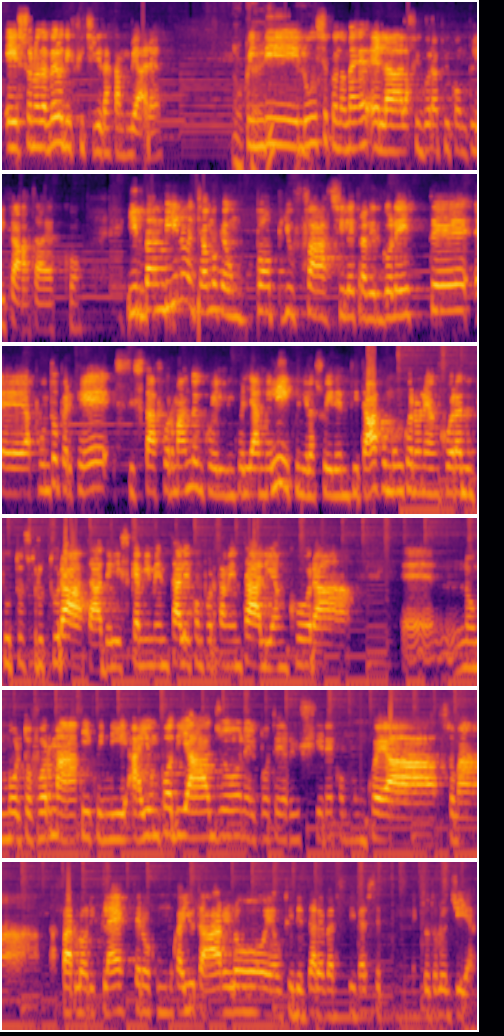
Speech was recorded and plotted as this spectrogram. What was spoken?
e sono davvero difficili da cambiare. Okay. Quindi lui secondo me è la, la, figura più complicata, ecco. Il bambino diciamo che è un po' più facile, tra virgolette, eh, appunto perché si sta formando in, quel, in, quegli anni lì, quindi la sua identità comunque non è ancora del tutto strutturata, ha degli schemi mentali e comportamentali ancora eh, non molto formati, quindi hai un po' di agio nel poter riuscire comunque a, insomma, a farlo riflettere o comunque aiutarlo e a utilizzare diverse metodologie.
